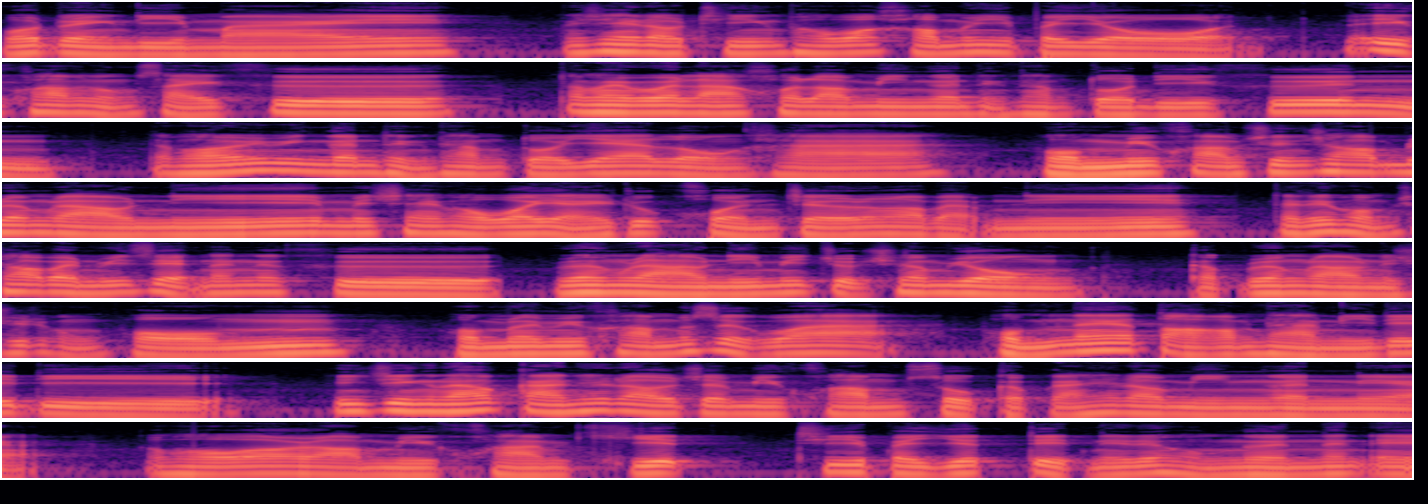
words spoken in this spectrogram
ว่าตัวเองดีไหมไม่ใช่เราทิ้งเพราะว่าเขาไม่มีประโยชน์ และอีกความสงสัยคือ ทำไมเวลาคนเรามีเงินถึงทำตัวดีขึ้น แต่พอไม่มีเงินถึงทำตัวแย่ลงคะ ผมมีความชื่นชอบเรื่องราวนี้ ไม่ใช่เพราะว่าอยากให้ทุกคนเจอเรื่องราวแบบนี้ แต่ที่ผมชอบเป็นพิเศษนั่นก็คือ เรื่องราวนี้มีจุดเชื่อมโยงกับเรื่องราวในชีวิตของผม ผมเลยมีความรู้สึกว่า ผมน่าจะตอบคำถามนี้ได้ดี จริง ๆ แล้วการที่เราจะมีความสุขกับการที่เรามีเงินเนี่ยก็เพราะว่าเรามีความคิดที่ไปยึดติดในเรื่องของเงินนั่นเอ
